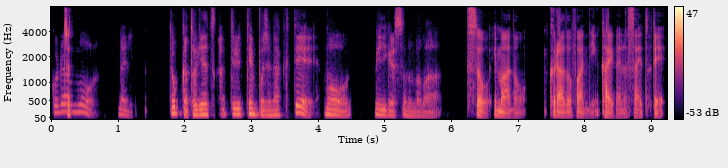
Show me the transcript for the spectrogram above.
これはもう、何？どっか取り扱ってる店舗じゃなくて、もうメディカルそのまま。そう、今あの、クラウドファンディング海外のサイトで、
